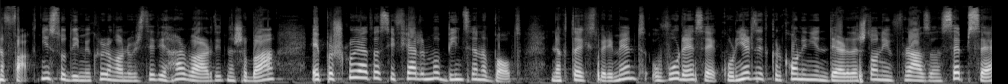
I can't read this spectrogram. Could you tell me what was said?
Në fakt, një studim i kryer nga Universiteti i Harvardit në SHBA e përshkroi atë si fjalën më bindëse në botë. Në këtë eksperiment u vu re se kur njerëzit kërkonin një nder dhe shtonin frazën sepse,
